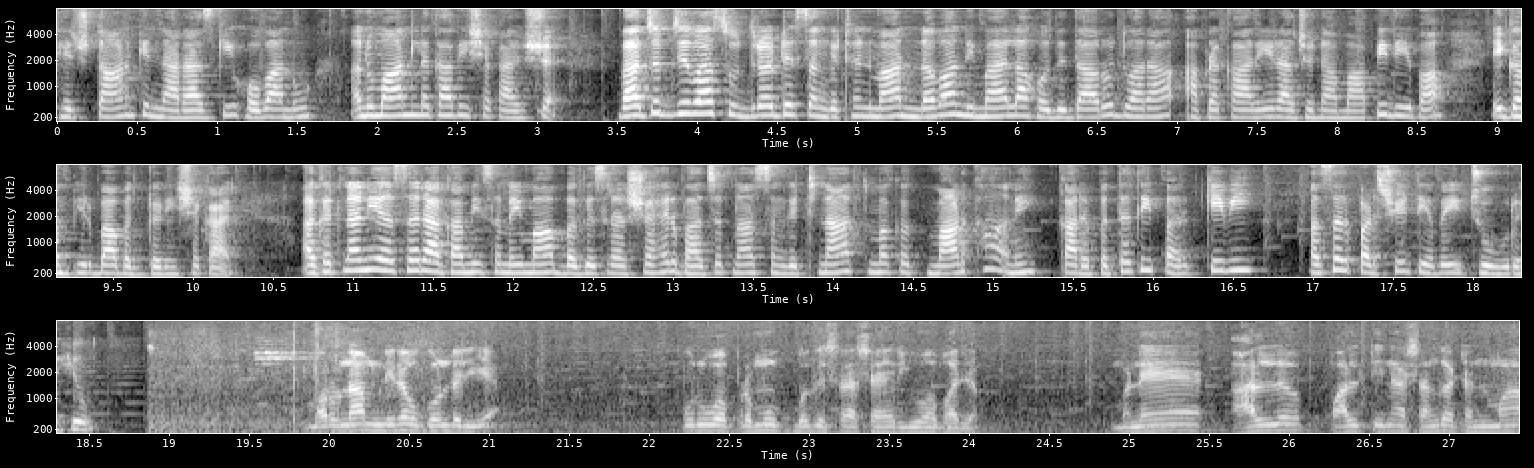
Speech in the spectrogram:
ખેંચતાણ કે નારાજગી હોવાનું અનુમાન લગાવી શકાય છે. ભાજપ જેવા સુદ્રઢ સંગઠનમાં નવા નિમાયેલા હોદ્દેદારો દ્વારા આ પ્રકારે રાજીનામા આપી દેવા એ ગંભીર બાબત ગણી શકાય. આ ઘટનાની અસર આગામી સમયમાં બગસરા શહેર ભાજપના સંગઠનાત્મક માળખા અને કાર્યપદ્ધતિ પર કેવી અસર પડશે તે હવે જોવું રહ્યું. મારું નામ નીરવ ગોંડલિયા, પૂર્વ પ્રમુખ બગસરા શહેર યુવા ભાજપ. મને હાલ પાર્ટીના સંગઠનમાં,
